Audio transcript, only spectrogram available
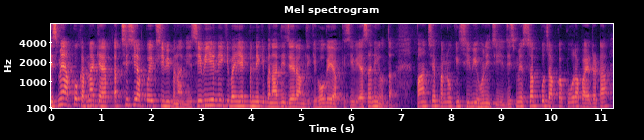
इसमें आपको करना क्या है? अच्छी सी आपको एक सीवी बनानी है। सीवी ये नहीं कि भाई एक पन्ने की बना दी, जयराम जी की, हो गई आपकी सीवी ऐसा नहीं होता। पाँच छः पन्नों की सीवी होनी चाहिए, जिसमें सब कुछ आपका पूरा बायोडाटा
